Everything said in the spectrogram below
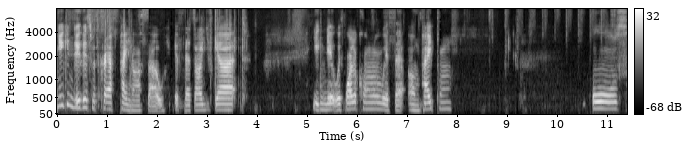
And you can do this with craft paint also, if that's all you've got. You can do it with watercolor, with uh, on paper, oils.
